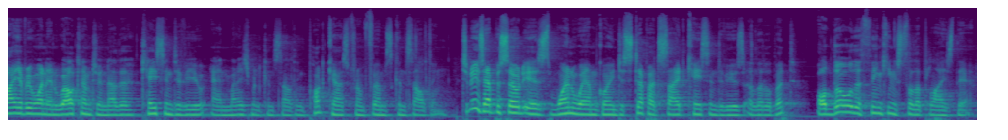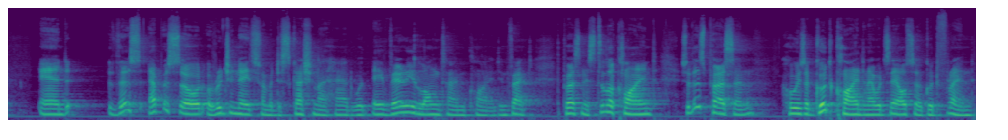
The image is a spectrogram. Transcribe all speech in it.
Hi, everyone, and welcome to another case interview and management consulting podcast from Firms Consulting. Today's episode is one where I'm going to step outside case interviews a little bit, although the thinking still applies there. And this episode originates from a discussion I had with a very long time client. In fact, the person is still a client. So, this person, who is a good client and I would say also a good friend,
